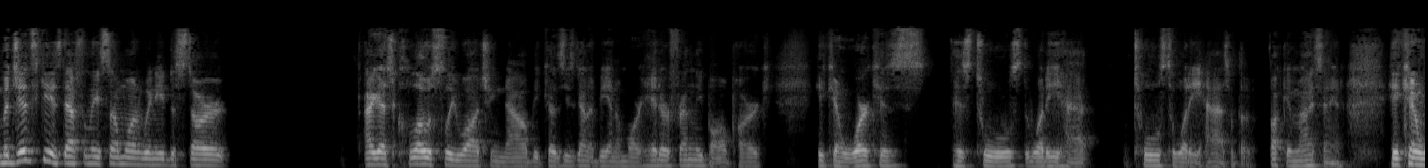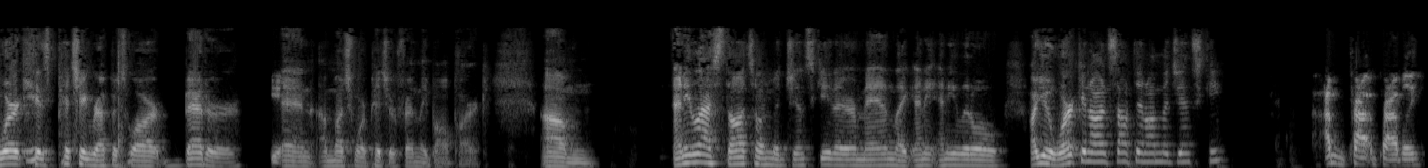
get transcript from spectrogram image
Mlodzinski is definitely someone we need to start. I guess closely watching now because he's going to be in a more hitter friendly ballpark. He can work his his tools to what he had tools to what he has. What the fuck am I saying? He can work his pitching repertoire better yeah. in a much more pitcher friendly ballpark. Um, any last thoughts on Mlodzinski there, man? Like any any little are you working on something on Mlodzinski? I'm pro- probably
